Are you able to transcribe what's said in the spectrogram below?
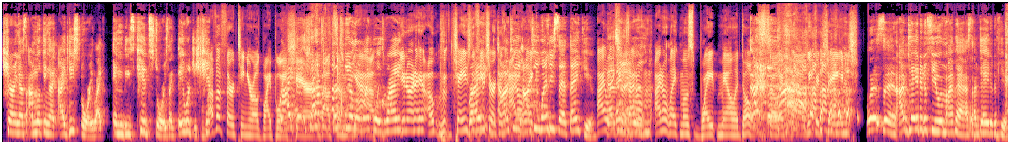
sharing us. I'm looking at IG story, like in these kids' stories, like they were just sharing. Love a 13 year old white boy right? share about some yeah. white boys, right? You know what I mean? Oh, change right? the future because I don't Auntie like. Wendy said, "Thank you." I like because I don't. I don't like most white male adults. So if uh, we could change. Listen, I've dated a few in my past. I've dated a few. um,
